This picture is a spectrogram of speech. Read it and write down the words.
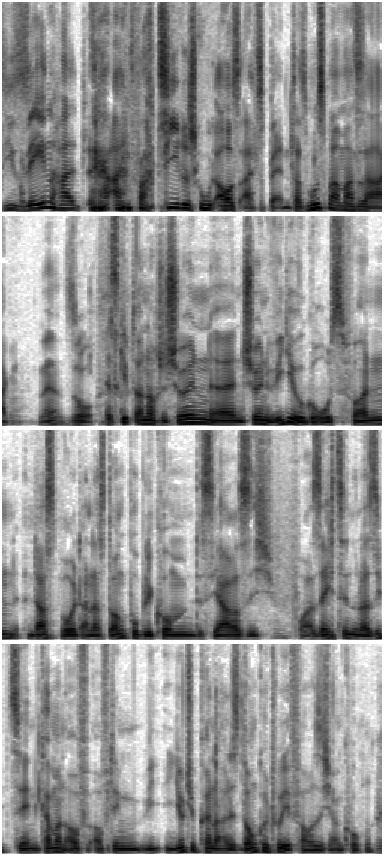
die sehen halt einfach tierisch gut aus als Band. Das muss man mal sagen. Ne? So. Es gibt auch noch einen schönen, äh, einen schönen Videogruß von Dustbolt an das Dong-Publikum des Jahres, ich vor 16 oder 17, kann man auf, auf dem YouTube-Kanal des Dong Kultur e.V. sich angucken. Ja.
